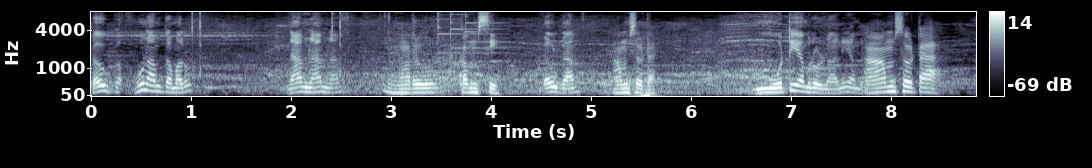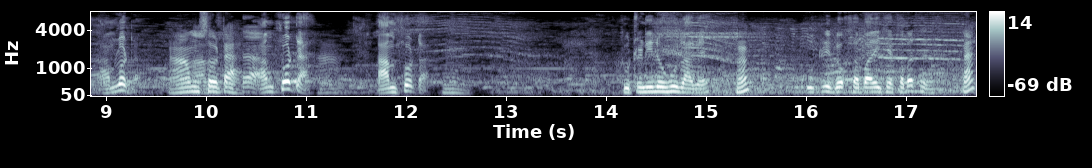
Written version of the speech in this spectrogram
કયું શું નામ તમારું? નામ નામ નામ. મારું કમસી. કયું ગામ? આમસોટા. મોટી અમરોડ નાની અમરોડ આમસોટા. આમલોટા? આમસોટા. આમસોટા? આમસોટા? ચૂંટણીનું શું લાગે? હા? ચૂંટણી લોકસભાની છે ખબર છે? હા?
